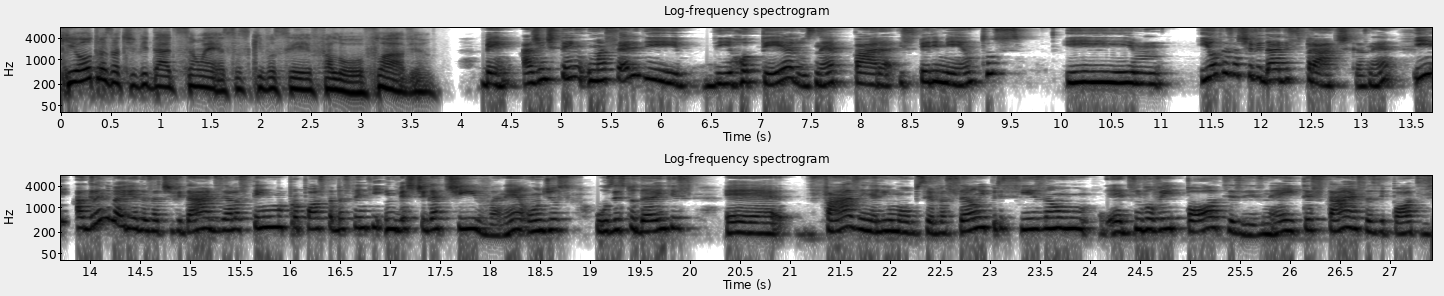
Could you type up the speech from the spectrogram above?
Que outras atividades são essas que você falou, Flávia? Bem, a gente tem uma série de, de roteiros né, para experimentos e, e outras atividades práticas, né? E a grande maioria das atividades, elas têm uma proposta bastante investigativa, né? Onde os, os estudantes é, fazem ali uma observação e precisam é, desenvolver hipóteses, né, e testar essas hipóteses,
